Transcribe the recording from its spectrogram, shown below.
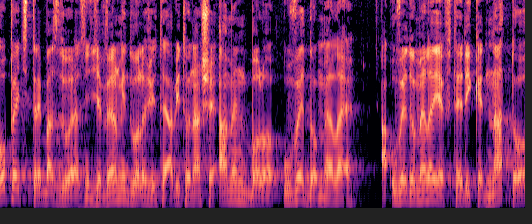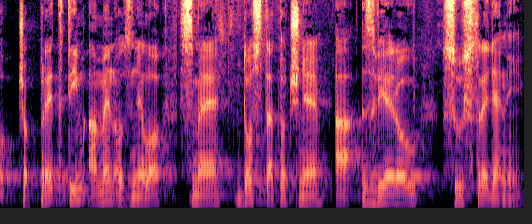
Opäť treba zdôrazniť, je veľmi dôležité, aby to naše amen bolo uvedomelé, a uvedomele je vtedy, keď na to, čo predtým amen odznelo, sme dostatočne a s vierou sústredení.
